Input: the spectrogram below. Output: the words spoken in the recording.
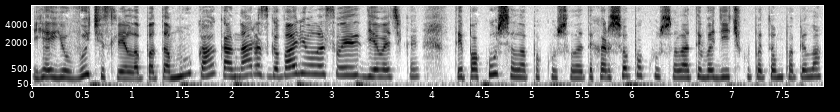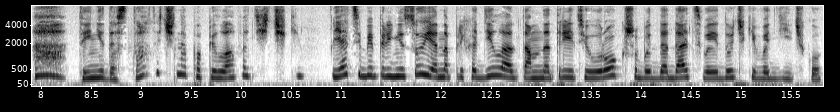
Я ее вычислила потому, как она разговаривала с своей девочкой. Ты покушала, покушала, ты хорошо покушала, ты водичку потом попила. А, ты недостаточно попила водички я тебе принесу, и она приходила там на третий урок, чтобы додать своей дочке водичку.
